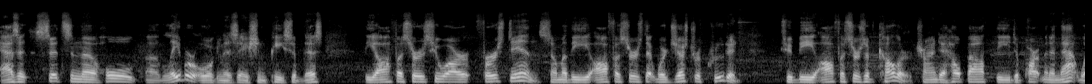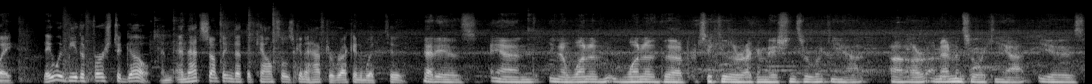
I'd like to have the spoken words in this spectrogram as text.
as it sits in the whole uh, labor organization piece of this, the officers who are first in, some of the officers that were just recruited to be officers of color, trying to help out the department in that way, they would be the first to go. And, and that's something that the council is going to have to reckon with too. That is, and you know, one of one of the particular recommendations we're looking at, uh, or amendments we're looking at, is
